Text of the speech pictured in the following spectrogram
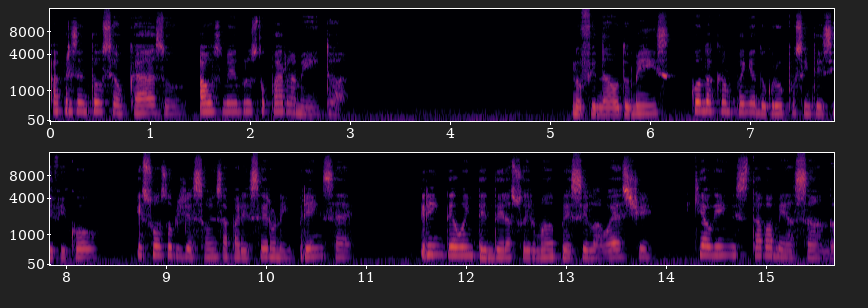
apresentou seu caso aos membros do parlamento. No final do mês, quando a campanha do grupo se intensificou e suas objeções apareceram na imprensa, Green deu a entender a sua irmã Priscilla West que alguém o estava ameaçando.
